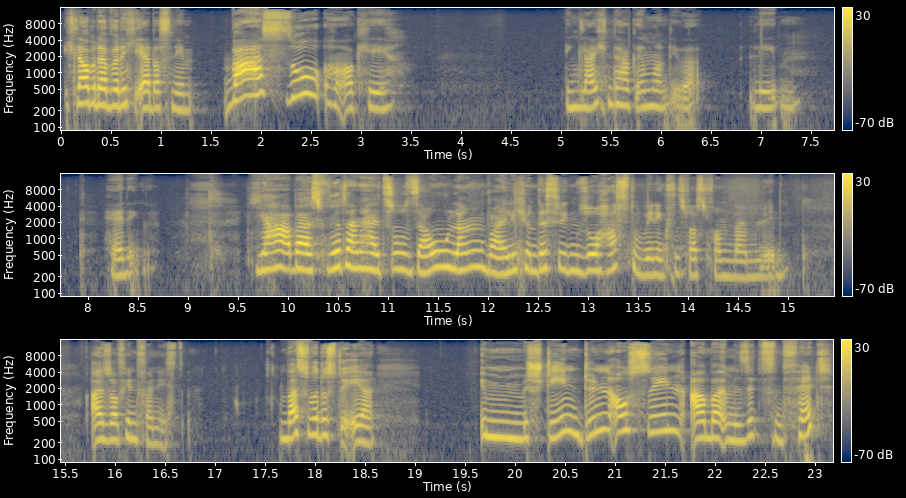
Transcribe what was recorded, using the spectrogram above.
Ich glaube, da würde ich eher das nehmen. Was? So? Okay. Den gleichen Tag immer und überleben. Heading. Ja, aber es wird dann halt so sau langweilig und deswegen so hast du wenigstens was von deinem Leben. Also auf jeden Fall nächste. Was würdest du eher? Im Stehen dünn aussehen, aber im Sitzen fett?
